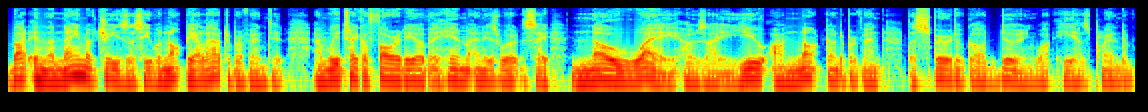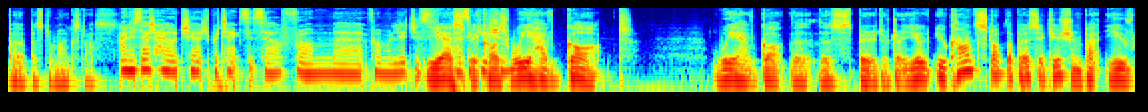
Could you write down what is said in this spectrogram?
But in the name of Jesus, he will not be allowed to prevent it. And we take authority over him and his work and say, no way, Jose, you are not going to prevent the Spirit of God doing what he has planned and purposed amongst us. And is that how a church protects itself from uh, from religious Yes, because we have got we have got the, the spirit of joy. You you can't stop the persecution, but you've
